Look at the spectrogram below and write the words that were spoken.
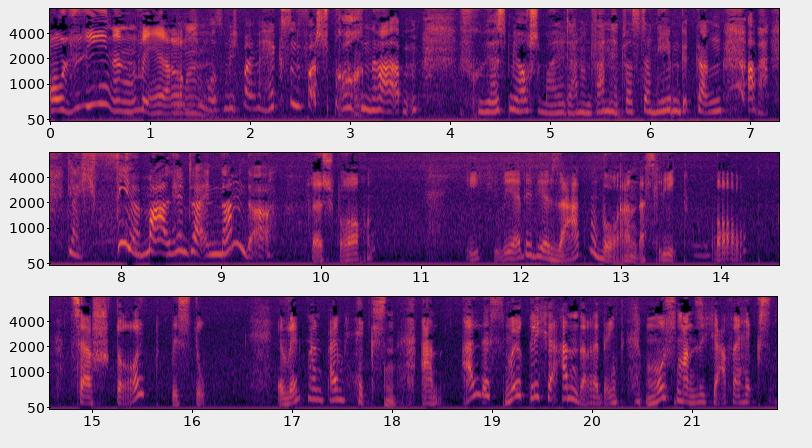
Rosinen Ich wären. muss mich beim Hexen versprochen haben. Früher ist mir auch schon mal dann und wann etwas daneben gegangen, aber gleich viermal hintereinander. Versprochen. Ich werde dir sagen, woran das liegt. Zerstreut bist du. Wenn man beim Hexen an alles mögliche andere denkt, muss man sich ja verhexen.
